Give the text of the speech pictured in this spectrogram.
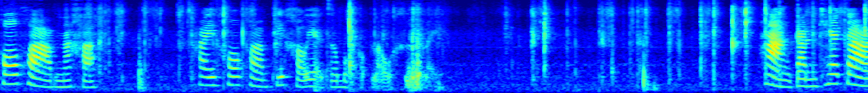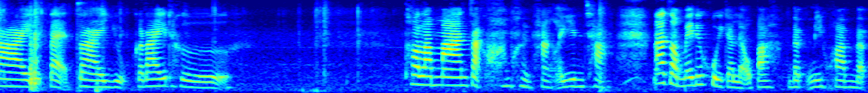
ข้อความนะคะไพ่ข้อความที่เขาอยากจะบอกกับเราคืออะไร ห่างกันแค่กายแต่ใจอยู่ใกล้เธอ ทรมานจากความเหินห่างและเย็นชา น่าจะไม่ได้คุยกันแล้วปะแบบมีความแบบ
